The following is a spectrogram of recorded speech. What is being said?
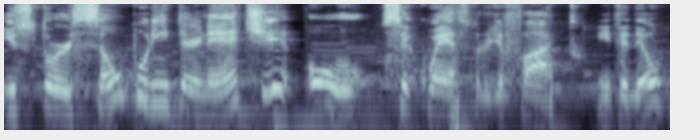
Extorsão por internet ou sequestro de fato? Entendeu?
